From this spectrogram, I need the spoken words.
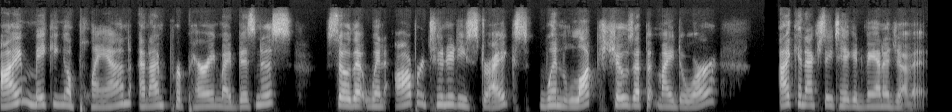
I'm making a plan and I'm preparing my business so that when opportunity strikes, when luck shows up at my door, I can actually take advantage of it.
